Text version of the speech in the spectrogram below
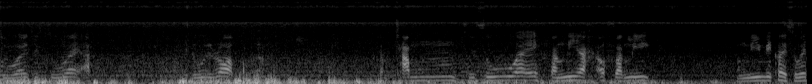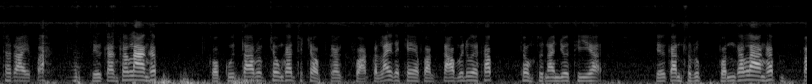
สวยๆสวยๆอะไปดูอีกรอบช้ำๆสวยๆฝั่งนี้อะเอาฝั่งนี้ฝั่งนี้ไม่ค่อยสวยเท่าไหร่ปะเจอกันข้างล่างครับ ขอบคุณตามรับชมครับชอบก็ฝากกดไลค์กดแชร์ฝากตามไปด้วยครับช่องสุนันโยธีครับเจอกันสรุปผลข้างล่างครับไป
